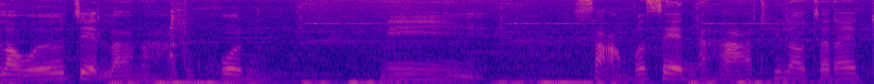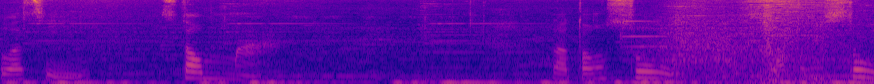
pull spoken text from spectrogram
เราเวลเจ็ดแล้วนะคะทุกคน นี่ สามเปอร์เซ็นต์นะคะที่เราจะได้ตัวสีส้มมา เราต้องสู้ เราต้องสู้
